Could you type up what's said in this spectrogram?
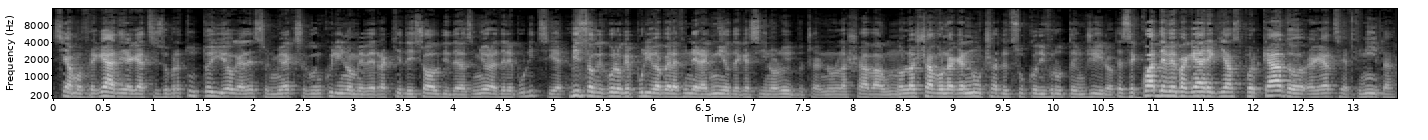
siamo fregati ragazzi, soprattutto io che adesso il mio ex coinquilino mi verrà a chiedere i soldi della signora delle pulizie, visto che quello che puliva poi alla fine era il mio de casino, lui cioè non lasciava, un, non lasciava una cannuccia del succo di frutta in giro. Cioè se qua deve pagare chi ha sporcato, ragazzi, è finita.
